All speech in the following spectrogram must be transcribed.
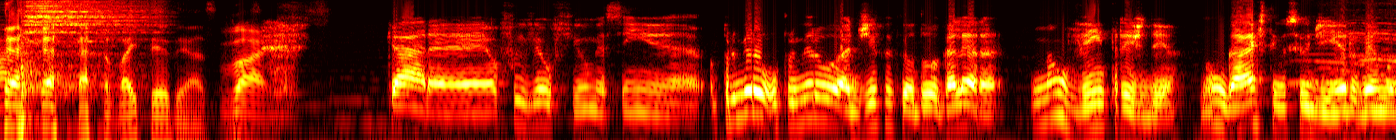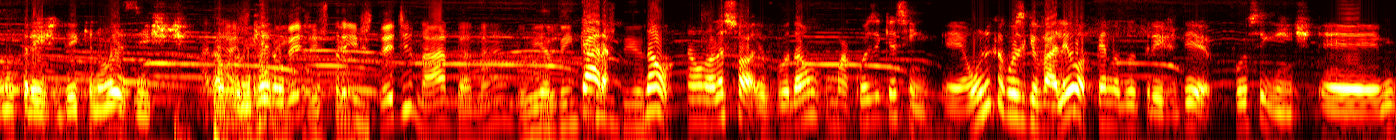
Vai ter dessa. Vai. Cara, é, eu fui ver o filme, assim. é, o, primeiro, o primeiro, a dica que eu dou, galera, não vê em 3D. Não gastem o seu dinheiro vendo um 3D que não existe. É o primeiro. Não vejo 3D de nada, né? Eu ia ver em Cara, 3D. não, não, olha só, eu vou dar um- uma coisa que assim, é, a única coisa que valeu a pena do 3D foi o seguinte, é,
